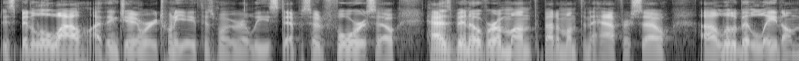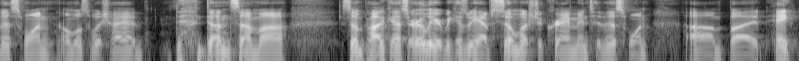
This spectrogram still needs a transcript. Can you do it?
it's been a little while. I think January 28th is when we released episode four. So has been over a month, about a month and a half or so. Uh, a little bit late on this one. Almost wish I had done some uh, some podcasts earlier because we have so much to cram into this one. Um, but hey,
